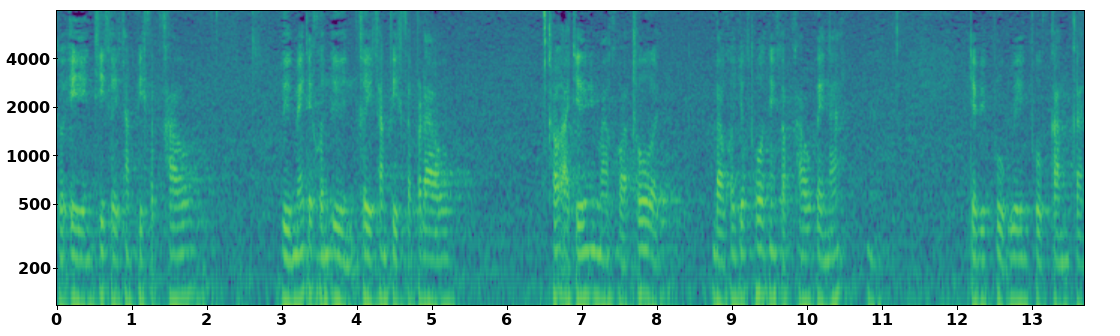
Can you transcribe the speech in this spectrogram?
ตัวเองที่เคยทำผิดกับเขา หรือแม้แต่คนอื่นเคยทำผิดกับเรา เขาอาจจะไม่มาขอโทษ เราก็ยกโทษให้กับเขาไปนะ จะไปผูกเวรผูกกรรมกัน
